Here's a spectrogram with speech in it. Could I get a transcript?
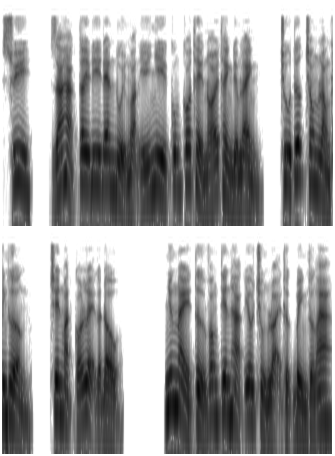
Suy, giá hạc tây đi đen đuổi ngoạn ý nhi cũng có thể nói thành điểm lành, chu tước trong lòng kinh thường, trên mặt có lệ gật đầu. Nhưng này tử vong tiên hạc yêu chủng loại thực bình thường A.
